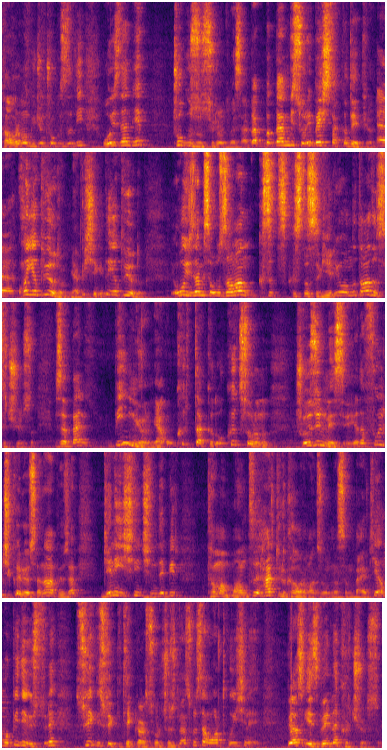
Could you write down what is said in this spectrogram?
kavrama gücüm çok hızlı değil. O yüzden hep çok uzun sürüyordu mesela. Ben, ben bir soruyu 5 dakikada yapıyordum. Evet. Ama yapıyordum. Yani bir şekilde yapıyordum. O yüzden mesela o zaman kısıt kıstası geliyor. Onda daha da sıçıyorsun. Mesela ben bilmiyorum. Yani o 40 dakikada o 40 sorunun çözülmesi ya da full çıkarıyorsa ne yapıyorsan gene işin içinde bir tamam mantığı her türlü kavramak zorundasın belki ama bir de üstüne sürekli sürekli tekrar soru çözdükten sonra sen artık o işin biraz ezberine kaçıyorsun.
